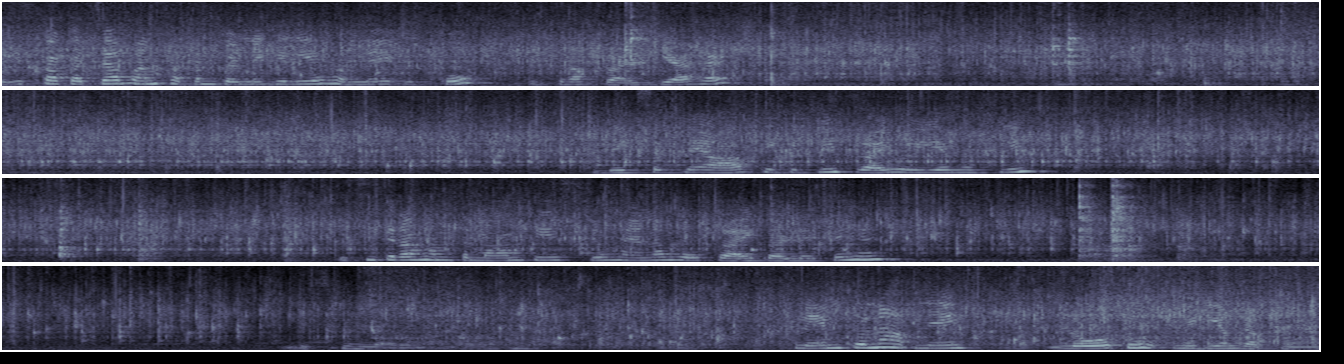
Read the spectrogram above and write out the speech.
इसका कच्चापन ख़त्म करने के लिए हमने इसको इस तरह फ्राई किया है। देख सकते हैं आप कि कितनी फ्राई हुई है मछली इसी तरह हम तमाम पीस जो है ना, वो फ्राई कर लेते हैं। फ्लेम को ना अपने लो टू मीडियम रखना है।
